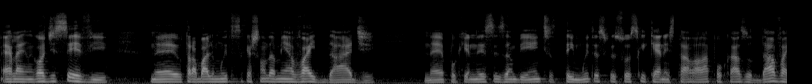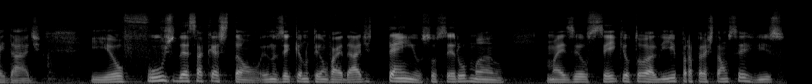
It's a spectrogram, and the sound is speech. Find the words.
Ela é um negócio de servir. Né? Eu trabalho muito essa questão da minha vaidade, né? porque nesses ambientes tem muitas pessoas que querem estar lá por causa da vaidade. E eu fujo dessa questão. Eu não sei que eu não tenho vaidade, tenho, sou ser humano. Mas eu sei que eu estou ali para prestar um serviço,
